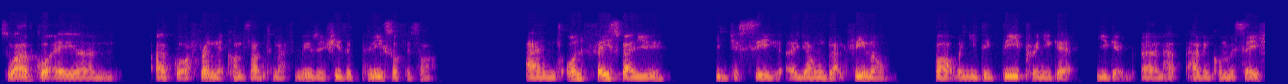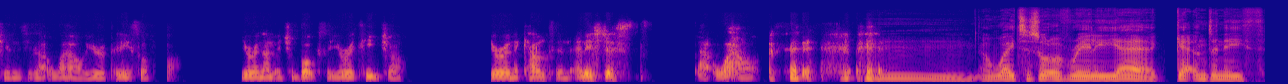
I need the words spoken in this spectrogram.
So I've got a um, I've got a friend that comes down to my Moves and she's a police officer, and on face value, you just see a young black female, but when you dig deeper and you get you get um, ha- having conversations, you're like, wow, you're a police officer, you're an amateur boxer, you're a teacher, you're an accountant, and it's just like wow. mm a way to sort of really, yeah, get underneath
